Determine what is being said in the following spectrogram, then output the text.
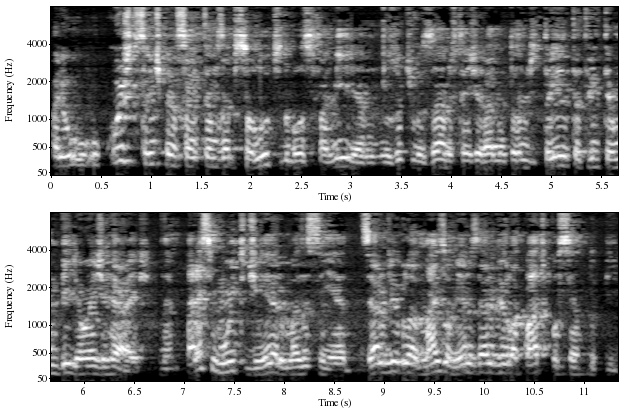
Olha, o, o, custo, se a gente pensar em termos absolutos do Bolsa Família, nos últimos anos tem gerado em torno de 30, 31 bilhões de reais. Né? Parece muito dinheiro, mas assim, é 0, mais ou menos 0,4% do PIB.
